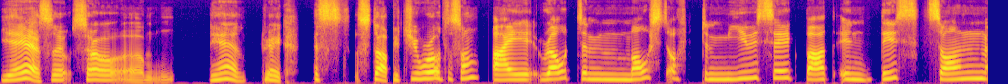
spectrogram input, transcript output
Yeah, so so um, yeah, great. S- stop. Did you wrote the song? I wrote the most of the music, but in this song,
